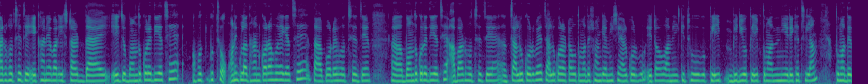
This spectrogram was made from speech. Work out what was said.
আর হচ্ছে যে এখানে আবার স্টার্ট দেয়, এই যে বন্ধ করে দিয়েছে বুঝছ? অনেকগুলা ধান করা হয়ে গেছে। তারপরে হচ্ছে যে বন্ধ করে দিয়েছে। আবার হচ্ছে যে, চালু করবে। চালু করাটাও তোমাদের সঙ্গে আমি শেয়ার করব। এটাও আমি কিছু ক্লিপ ভিডিও ক্লিপ তোমার নিয়ে রেখেছিলাম তোমাদের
